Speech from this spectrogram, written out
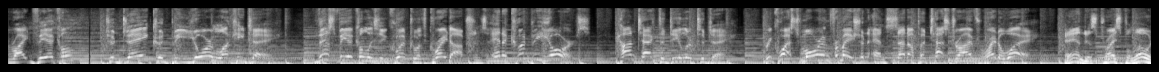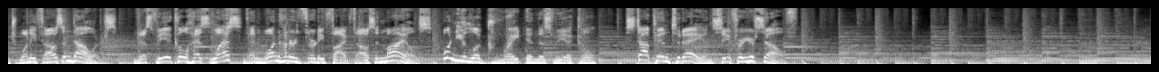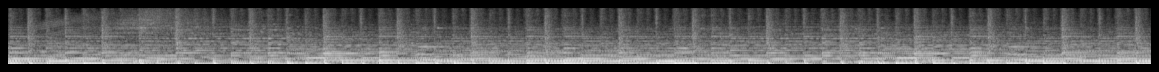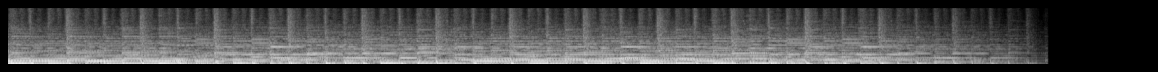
Right vehicle? Today could be your lucky day. This vehicle is equipped with great options and it could be yours. Contact the dealer today. Request more information and set up a test drive right away. And is priced below $20,000. This vehicle has less than 135,000 miles. Wouldn't you look great in this vehicle? Stop in today and see for yourself.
